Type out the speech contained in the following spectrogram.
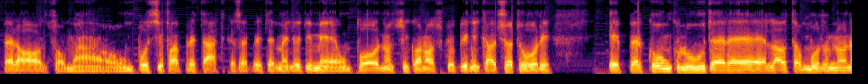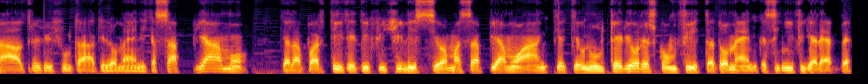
però insomma un po' si fa pretattica, sapete meglio di me, un po' non si conoscono bene i calciatori e per concludere, l'Altamuro non ha altri risultati domenica. Sappiamo che la partita è difficilissima, ma sappiamo anche che un'ulteriore sconfitta domenica significherebbe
